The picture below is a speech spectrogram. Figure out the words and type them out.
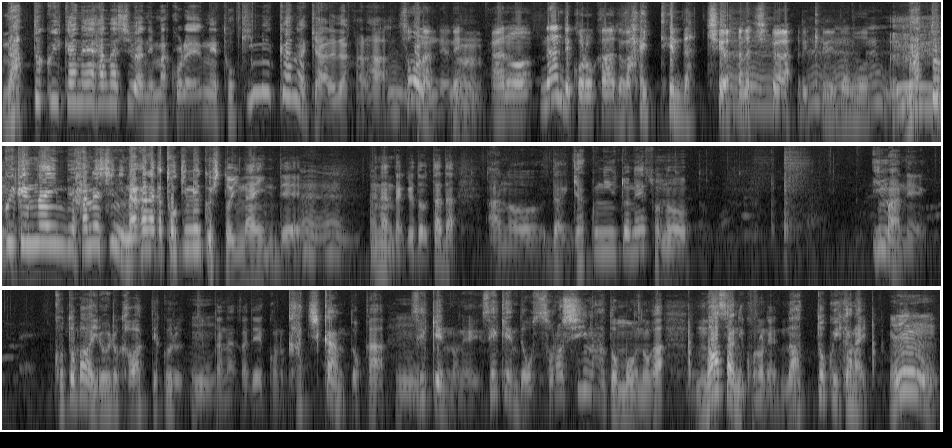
納得いかない話はねまあこれねときめかなきゃあれだから、うん。そうなんだよね。うん。あの、なんでこのカードが入ってんだっていう話はあるけれども。うんうんうん納得いかない話になかなかときめく人いないんうんで、うん。なんだけどただあのだ逆に言うとねその、今ね言葉はいろいろ変わってくるって言った中で、この価値観とか、うん。世間のね世間で恐ろしいなと思うのがまさにこのね納得いかない。うん。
